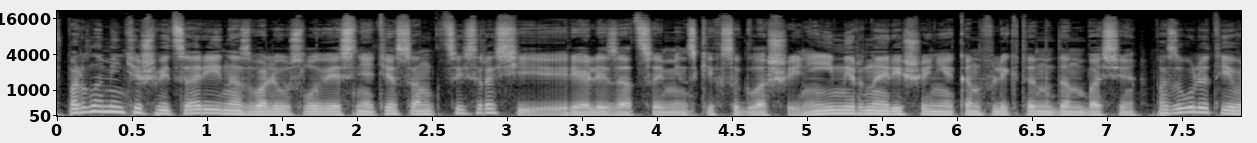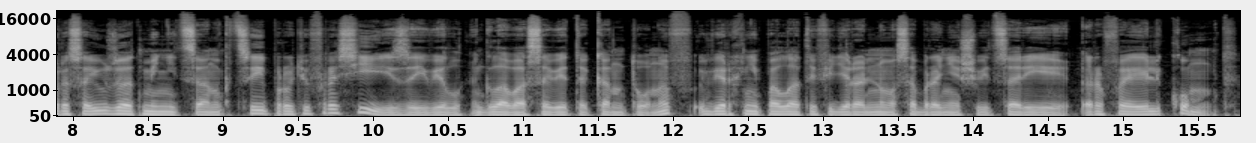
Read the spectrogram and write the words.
В парламенте Швейцарии назвали условия снятия санкций с России. Реализация Минских соглашений и мирное решение конфликта на Донбассе позволят Евросоюзу отменить санкции против России, заявил глава Совета кантонов Верхней палаты Федерального собрания Швейцарии Рафаэль Комт.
